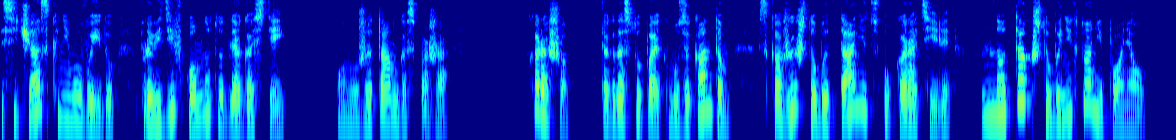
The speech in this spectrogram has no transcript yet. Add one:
Сейчас к нему выйду. Проведи в комнату для гостей. Он уже там, госпожа. Хорошо, тогда ступай к музыкантам, скажи, чтобы танец укоротили, но так, чтобы никто не понял.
